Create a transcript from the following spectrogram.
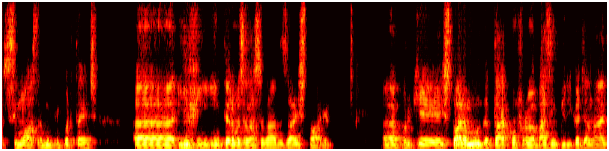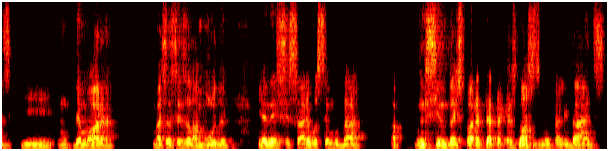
se mostra muito importante. Uh, enfim, em termos relacionados à história. Uh, porque a história muda, tá? Conforme a base empírica de análise que demora, mas às vezes ela muda, e é necessário você mudar o ensino da história até para que as nossas mentalidades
